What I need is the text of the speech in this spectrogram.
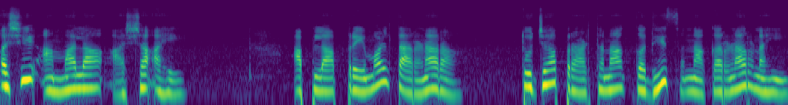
अशी आम्हाला आशा आहे. आपला प्रेमळ तारणारा तुझ्या प्रार्थना कधीच नाकारणार नाही.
